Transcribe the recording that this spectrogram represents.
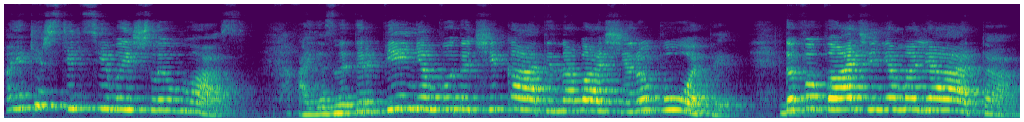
А які ж стільці вийшли у вас? А я з нетерпінням буду чекати на ваші роботи. До побачення, малята!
